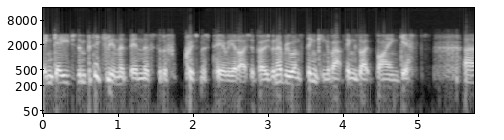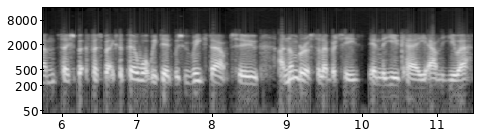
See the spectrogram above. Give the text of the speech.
engage them, particularly in the in the sort of Christmas period, I suppose, when everyone's thinking about things like buying gifts. Um, so for Specs Appeal, what we did was we reached out to a number of celebrities in the UK and the US.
